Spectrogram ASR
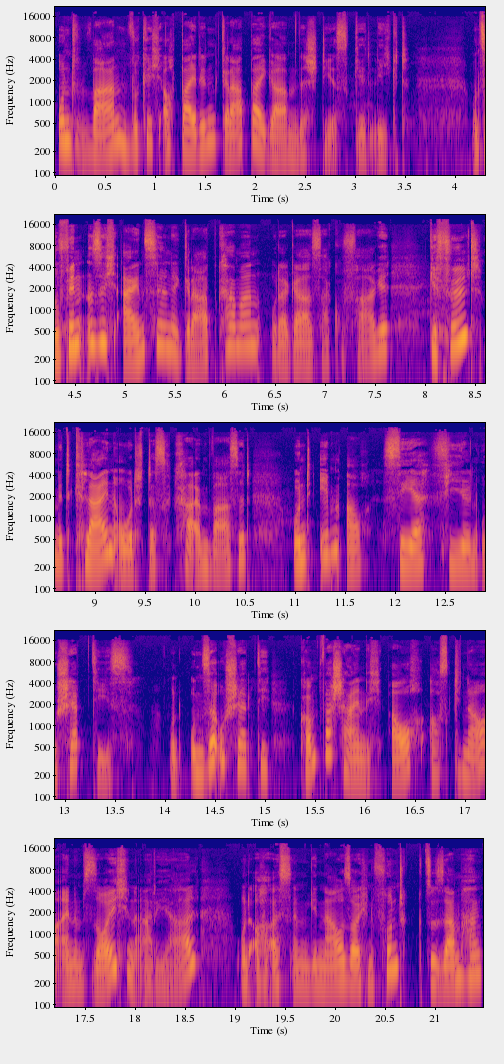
und waren wirklich auch bei den Grabbeigaben des Stiers gelegt. Und so finden sich einzelne Grabkammern oder gar Sarkophage gefüllt mit Kleinod des KM Vasit und eben auch sehr vielen Uscheptis. Und unser Uschepti kommt wahrscheinlich auch aus genau einem solchen Areal und auch aus einem genau solchen Fundzusammenhang,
